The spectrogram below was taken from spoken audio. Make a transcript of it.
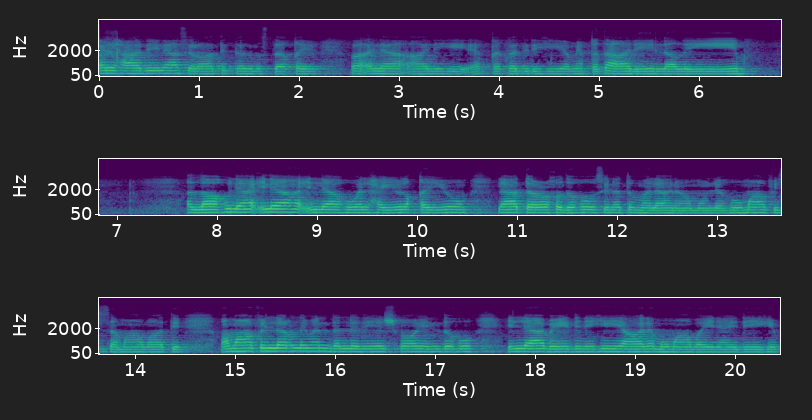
والهادي إلى صراطك المستقيم وعلى آله حق قدره ومقداره العظيم അള്ളാഹു ലാ ഇലാഹ ഇല്ലാഹു അൽ ഹയ്യുൽ ഖയ്യൂം. ലാ തഅഖുദുഹു സിനത്തും വലാ നൗമുൻ ലഹു മാ ഫിസ് സമാവാതി വമാ ഫിൽ അർളി മൻ ദല്ലദീ യശ്ഫഉ ഇൻദഹു ഇല്ലാ ബിഇദ്നിഹി യഅലമു മാ ബൈന അയ്ദീഹിം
